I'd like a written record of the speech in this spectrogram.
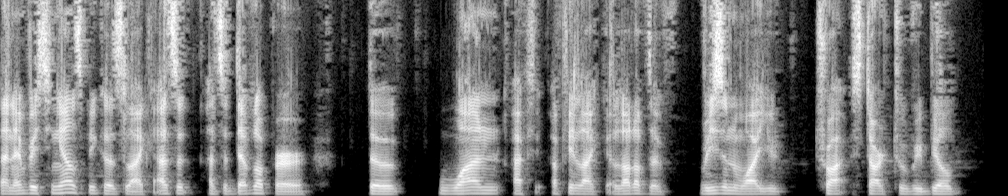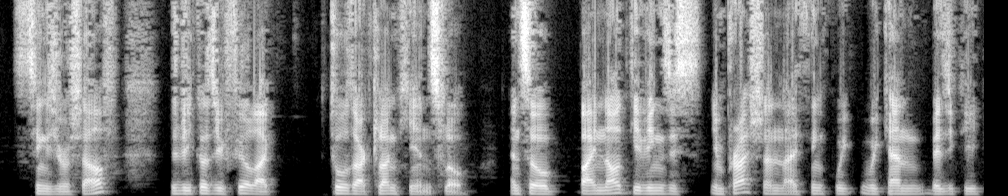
than everything else because like as a as a developer, the one I, f- I feel like a lot of the reason why you try start to rebuild things yourself is because you feel like tools are clunky and slow. And so by not giving this impression, I think we, we can basically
